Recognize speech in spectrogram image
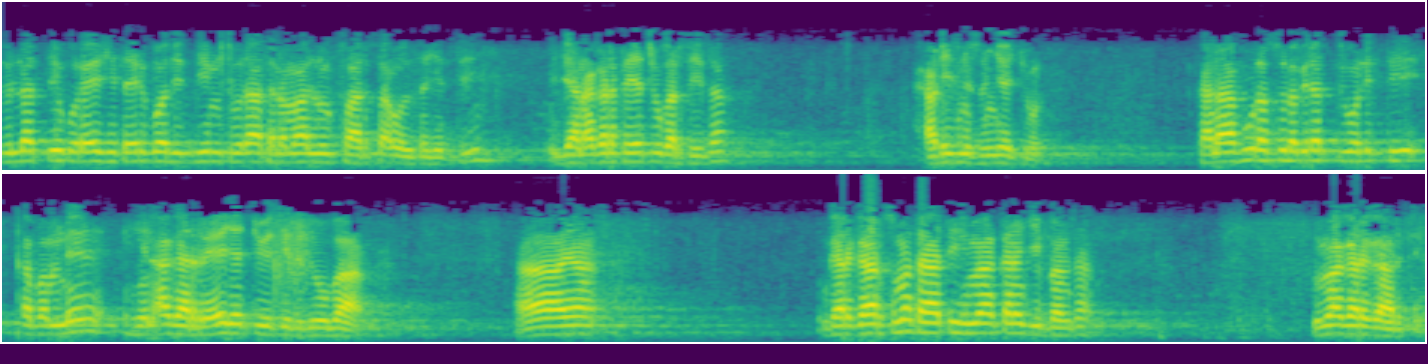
dullattii qureeshita ergoo diddiimtuudha tana maal nun faarsaa oolta jetti ijaan agarte jechuu garsiisa hadiisni sun jechuun kanaafuu rasuula biratti walitti qabamne hin agarre jechuu isiiti duuba haaya gargaarsuma taati himaa akkana jibbansa himaa gargaarti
